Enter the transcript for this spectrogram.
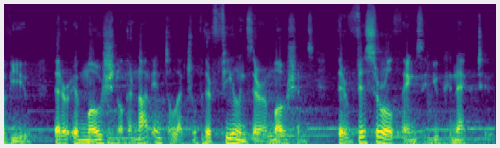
of you, that are emotional. They're not intellectual, they're feelings, they're emotions. They're visceral things that you connect to.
